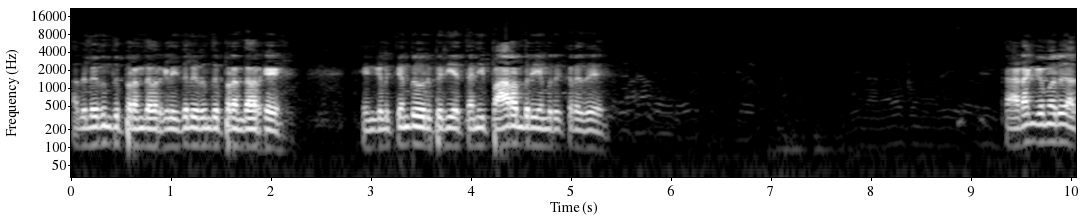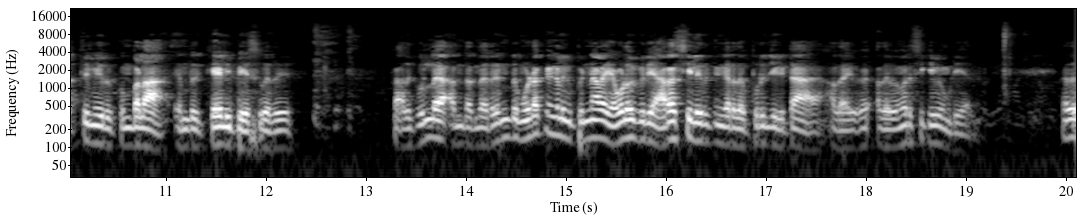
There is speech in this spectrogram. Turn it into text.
அதிலிருந்து பிறந்தவர்கள் இதிலிருந்து பிறந்தவர்கள். எங்களுக்கென்று ஒரு பெரிய தனி பாரம்பரியம் இருக்கிறது. அடங்குமறு அத்துமீறு கும்பலா என்று கேலி பேசுவது. அதுக்குள்ள அந்த அந்த ரெண்டு முழக்கங்களுக்கு பின்னால எவ்வளவு பெரிய அரசியல் இருக்குங்கிறத புரிஞ்சுக்கிட்டா அதை அதை விமர்சிக்கவே முடியாது. அது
